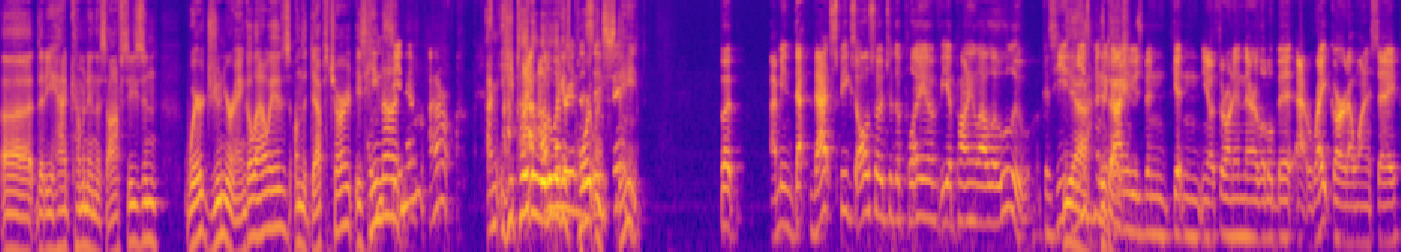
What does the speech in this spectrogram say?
uh, that he had coming in this offseason, where Junior Angilau is on the depth chart. Is he not? I don't. I mean, he played a little against Portland State. But I mean that that speaks also to the play of Iapani Laloulu because he, yeah, he's been the guy does. who's been getting you know thrown in there a little bit at right guard. I want to say,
